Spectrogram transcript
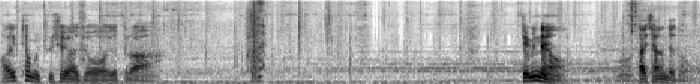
아이템을 주셔야죠 이것들아 재밌네요. 어, 다시 하는데도.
